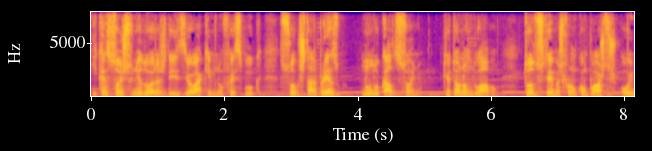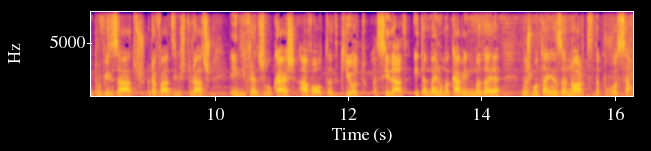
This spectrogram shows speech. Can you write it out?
e canções sonhadoras, diz Joaquim no Facebook, sobre estar preso num local de sonho. Que é o nome do álbum. Todos os temas foram compostos ou improvisados, gravados e misturados em diferentes locais à volta de Kyoto, a cidade, e também numa cabine de madeira nas montanhas a norte da povoação.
